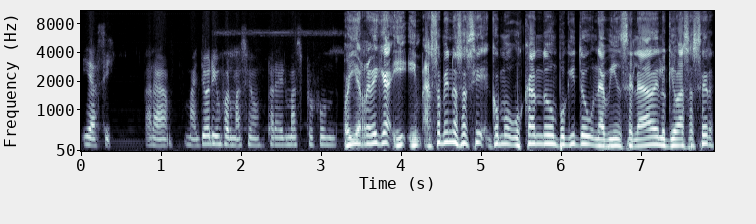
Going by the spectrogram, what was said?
y así. para mayor información, para ir más profundo. Oye, Rebeca, y, más o menos así, como buscando un poquito una pincelada de lo que vas a hacer,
